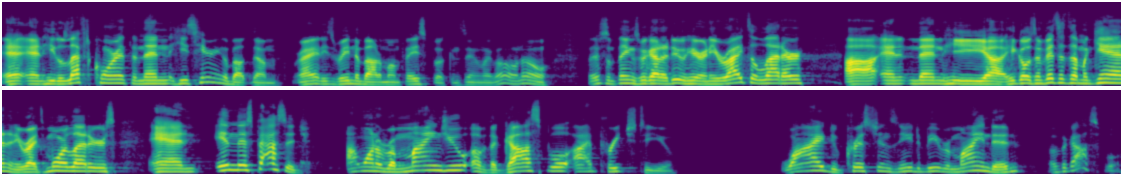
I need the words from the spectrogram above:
And, he left Corinth, and then he's hearing about them, right? He's reading about them on Facebook and saying, like, oh no, there's some things we got to do here. And he writes a letter, uh, and then he, uh, he goes and visits them again, and he writes more letters. And in this passage, I want to remind you of the gospel I preached to you. Why do Christians need to be reminded of the gospel?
